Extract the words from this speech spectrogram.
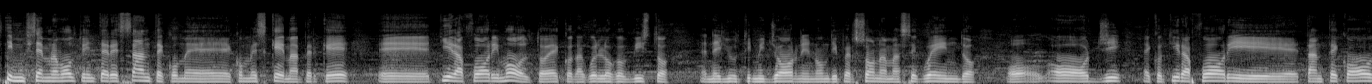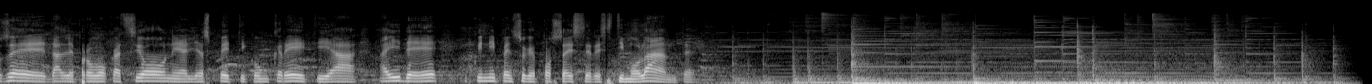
Infatti mi sembra molto interessante come, come schema perché eh, tira fuori molto ecco, da quello che ho visto eh, negli ultimi giorni, non di persona ma seguendo o, o oggi, ecco, tira fuori tante cose dalle provocazioni agli aspetti concreti a, a idee, quindi penso che possa essere stimolante.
